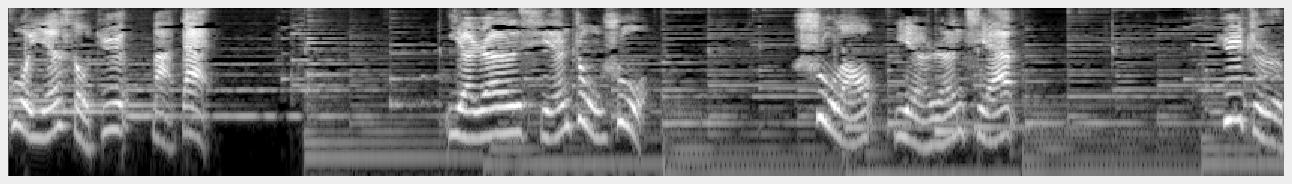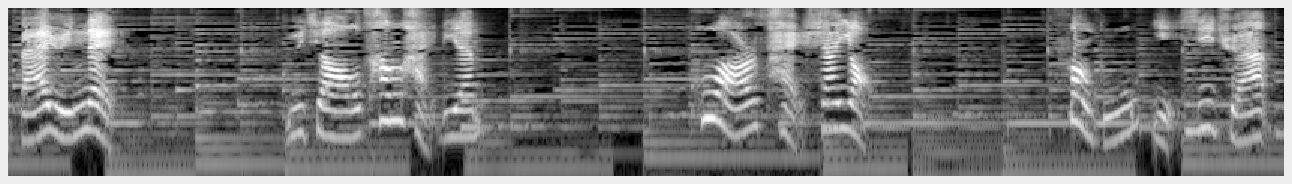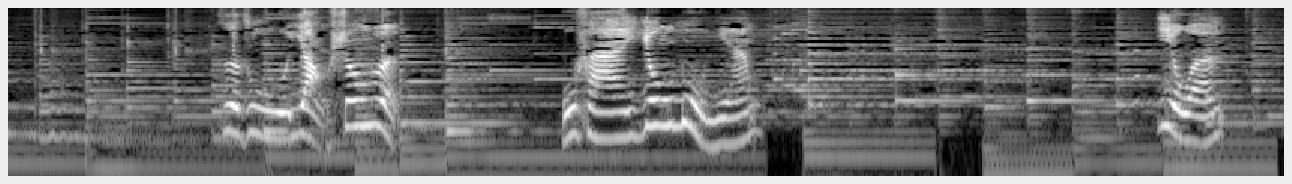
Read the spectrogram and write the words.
过野叟居马岱。野人闲种树，树老野人前。居止白云内，渔樵沧海边。忽而采山药，放毒饮溪泉。自著养生论，无烦忧暮年。译文：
